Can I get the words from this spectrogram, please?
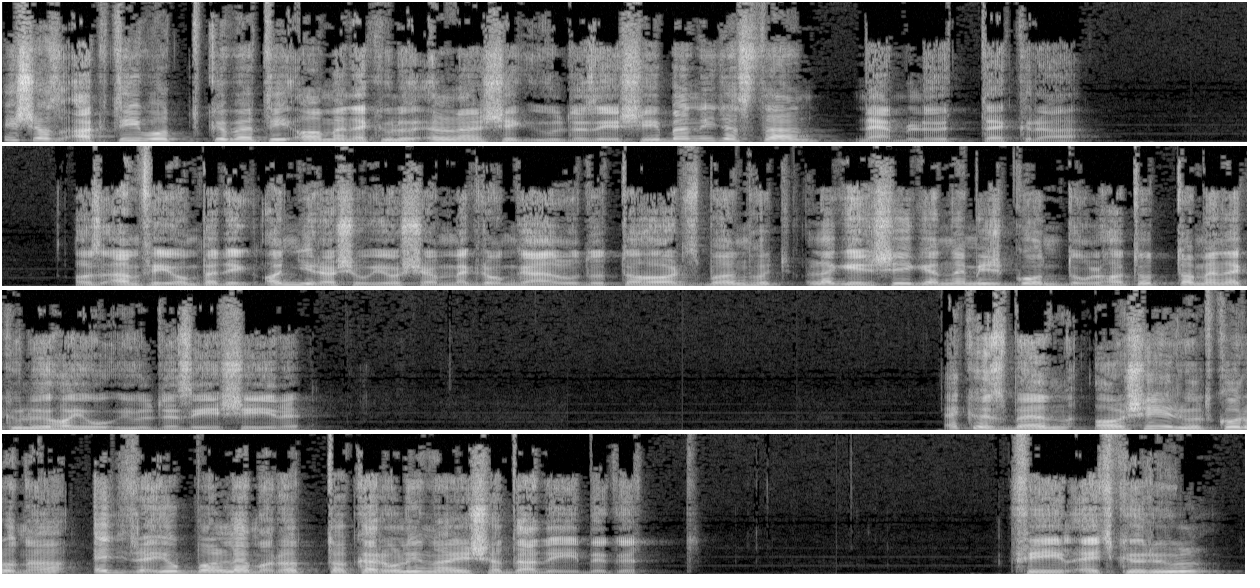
és az aktívot követi a menekülő ellenség üldözésében, így aztán nem lőttek rá. Az Amphion pedig annyira súlyosan megrongálódott a harcban, hogy legénységen nem is gondolhatott a menekülő hajó üldözésére. Eközben a sérült korona egyre jobban lemaradt a Carolina és a Dané mögött. Fél egy körül,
